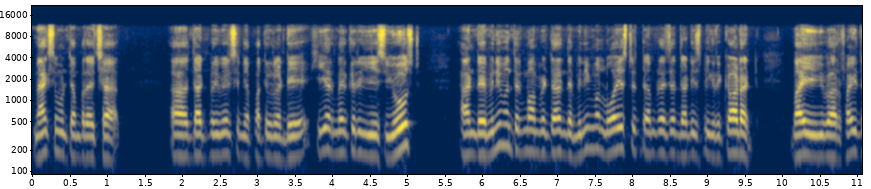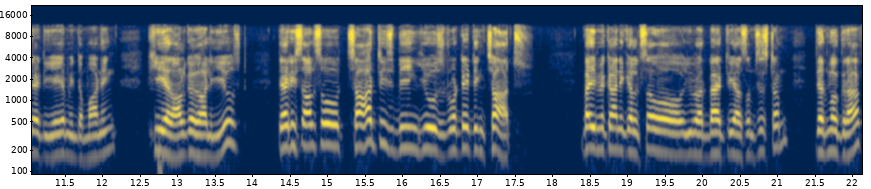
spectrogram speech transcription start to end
maximum temperature uh, that prevails in a particular day. Here mercury is used and the minimum thermometer, the minimum lowest temperature that is being recorded by your 5.30 am in the morning, here alcohol used. There is also chart is being used, rotating chart by mechanical, so your battery or some system, thermograph.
